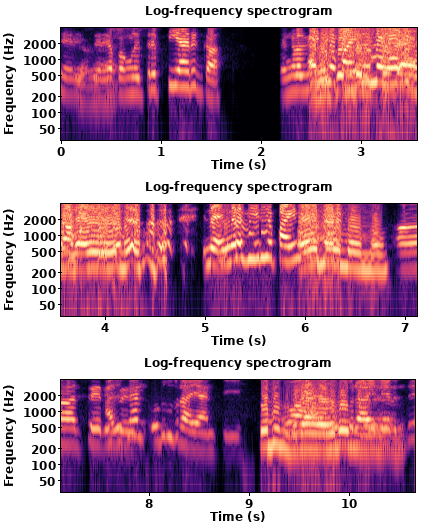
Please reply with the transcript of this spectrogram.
சரி சரி. அப்ப உங்களுக்கு திருப்தியா இருக்கா? பயனுள்ளதா இருக்கா? ஆ, சரி சரி. அதுதான் உடும்புராய் ஆண்டி. உடும்புரா உடும்புராயில இருந்து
